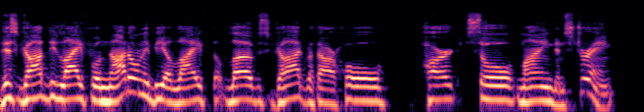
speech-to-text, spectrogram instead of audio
this godly life will not only be a life that loves God with our whole heart, soul, mind, and strength,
